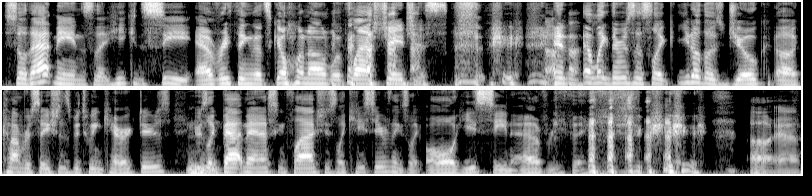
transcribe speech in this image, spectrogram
so that means that he can see everything that's going on when Flash changes. and, and like there was this like you know those joke uh, conversations between characters. He was like Batman asking Flash, he's like, "Can you see everything?" He's like, "Oh, he's seen everything." Oh yeah.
